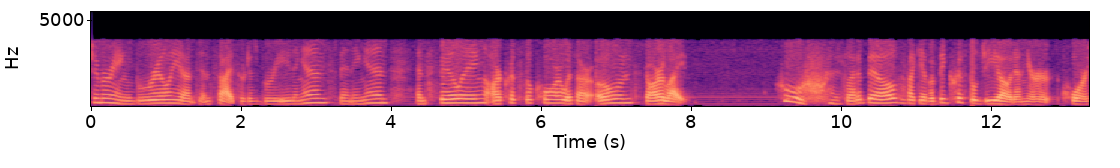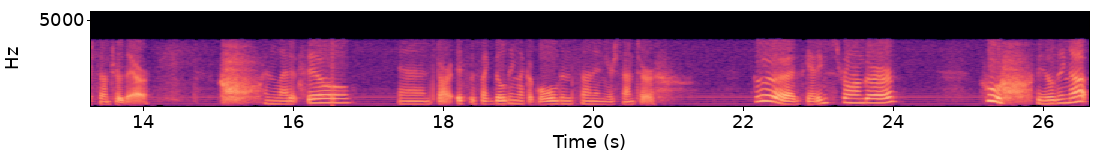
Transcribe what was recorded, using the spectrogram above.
shimmering brilliant inside. So we're just breathing in, spinning in, and filling our crystal core with our own starlight. Whew, and just let it build. It's like you have a big crystal geode in your core center there. And let it fill and start. It's just like building like a golden sun in your center. Good. It's getting stronger. Whew, building up.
